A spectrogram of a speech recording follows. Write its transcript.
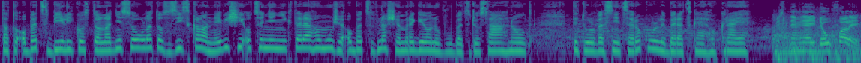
Tato obec Bílý kostel nad Nisou letos získala nejvyšší ocenění, kterého může obec v našem regionu vůbec dosáhnout. Titul Vesnice roku Libereckého kraje. My jsme měli doufali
